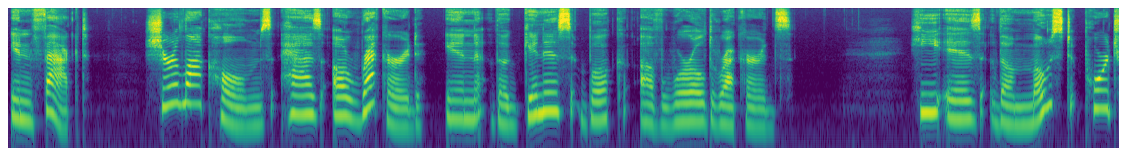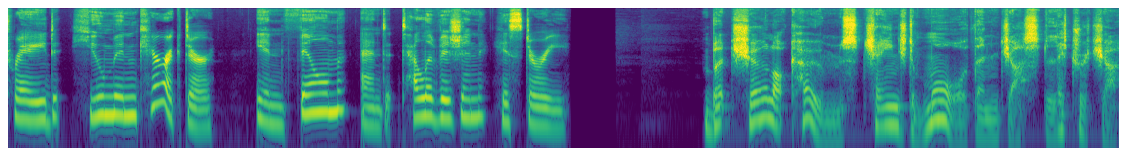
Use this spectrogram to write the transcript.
In fact, Sherlock Holmes has a record in the Guinness Book of World Records. He is the most portrayed human character in film and television history. But Sherlock Holmes changed more than just literature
